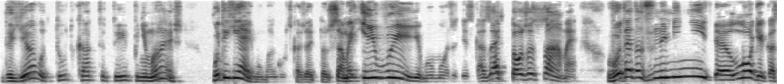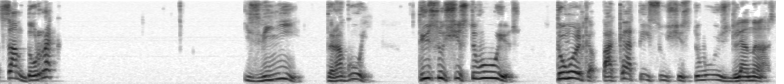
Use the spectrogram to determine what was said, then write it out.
Да я вот тут как-то, ты понимаешь, вот и я ему могу сказать то же самое, и вы ему можете сказать то же самое. Вот эта знаменитая логика «сам дурак», извини, дорогой, ты существуешь только пока ты существуешь для нас.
